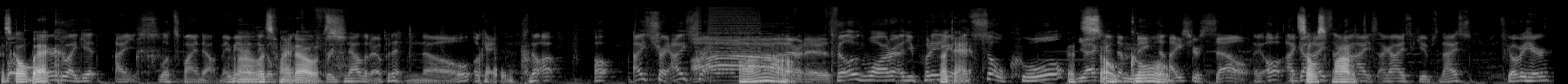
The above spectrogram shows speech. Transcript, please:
Let's But go back. Where do I get ice? Let's find out. Maybe I Uh, have to let's go find back out. to the fridge now that I open it. No. Okay. No. Uh, oh, ice tray. Ice tray. Ah, Oh. there it is. Fill it with water and you put it in Okay. here. That's so cool. That's You actually so have to cool. make the ice yourself. Oh, I got That's so ice. I got ice. I got ice cubes. Nice. Let's go over here.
